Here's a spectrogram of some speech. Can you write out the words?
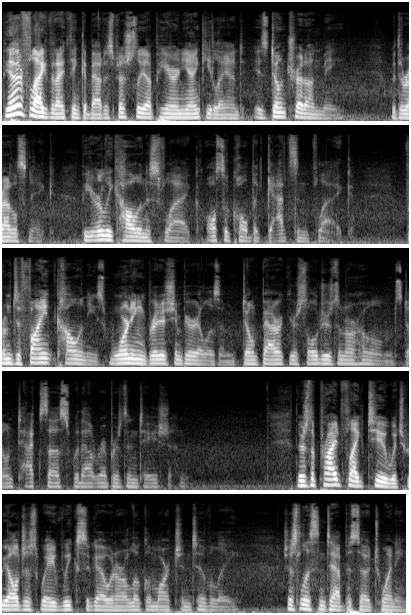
The other flag that I think about, especially up here in Yankee Land, is Don't Tread on Me, with the rattlesnake, the early colonist flag, also called the Gadsden flag. From defiant colonies warning British imperialism don't barrack your soldiers in our homes, don't tax us without representation. There's the Pride flag, too, which we all just waved weeks ago in our local march in Tivoli. Just listen to episode 20.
